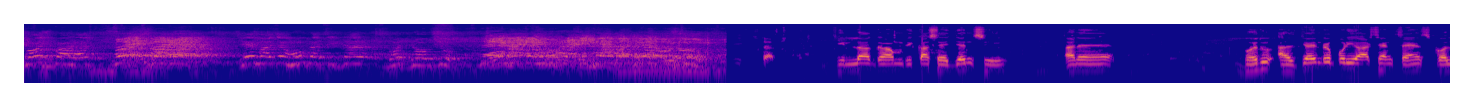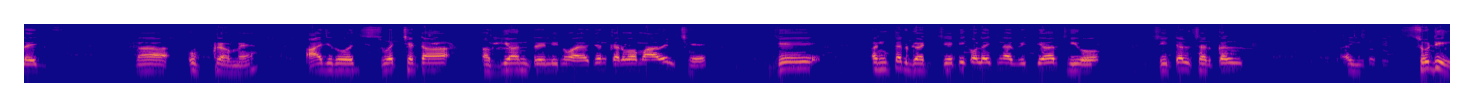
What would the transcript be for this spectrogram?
સ્વચ્છ ભારત. જે માટે હું પ્રતિજ્ઞાબદ્ધ રહું છું. જિલ્લા ગ્રામ વિકાસ એજન્સી અને Bharuch Alchendrapuri arts and science કોલેજના ઉપક્રમે આજ રોજ સ્વચ્છતા અભિયાન રેલીનું આયોજન કરવામાં આવેલ છે, જે અંતર્ગત જેટી કોલેજના વિદ્યાર્થીઓ શીતલ સર્કલ સુધી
